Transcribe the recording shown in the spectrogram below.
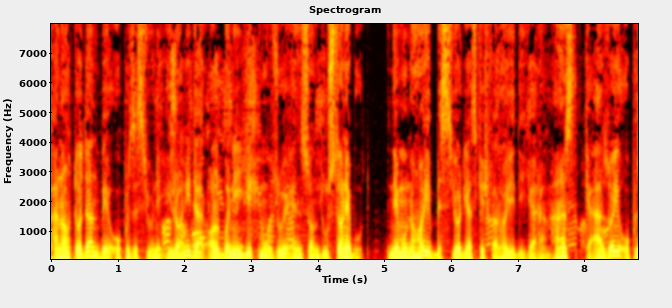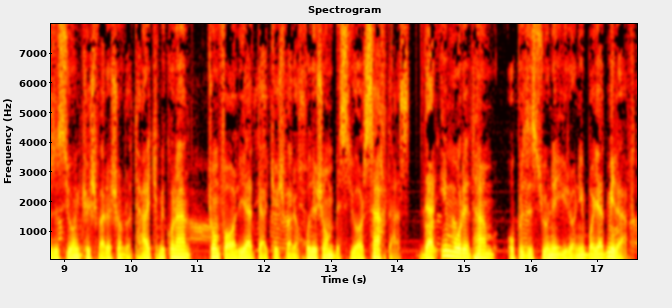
پناه دادن به اپوزیسیون ایرانی در آلبانی یک موضوع انسان دوستانه بود. نمونه های بسیاری از کشورهای دیگر هم هست که اعضای اپوزیسیون کشورشان را ترک می کنند چون فعالیت در کشور خودشان بسیار سخت است. در این مورد هم اپوزیسیون ایرانی باید می‌رفت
